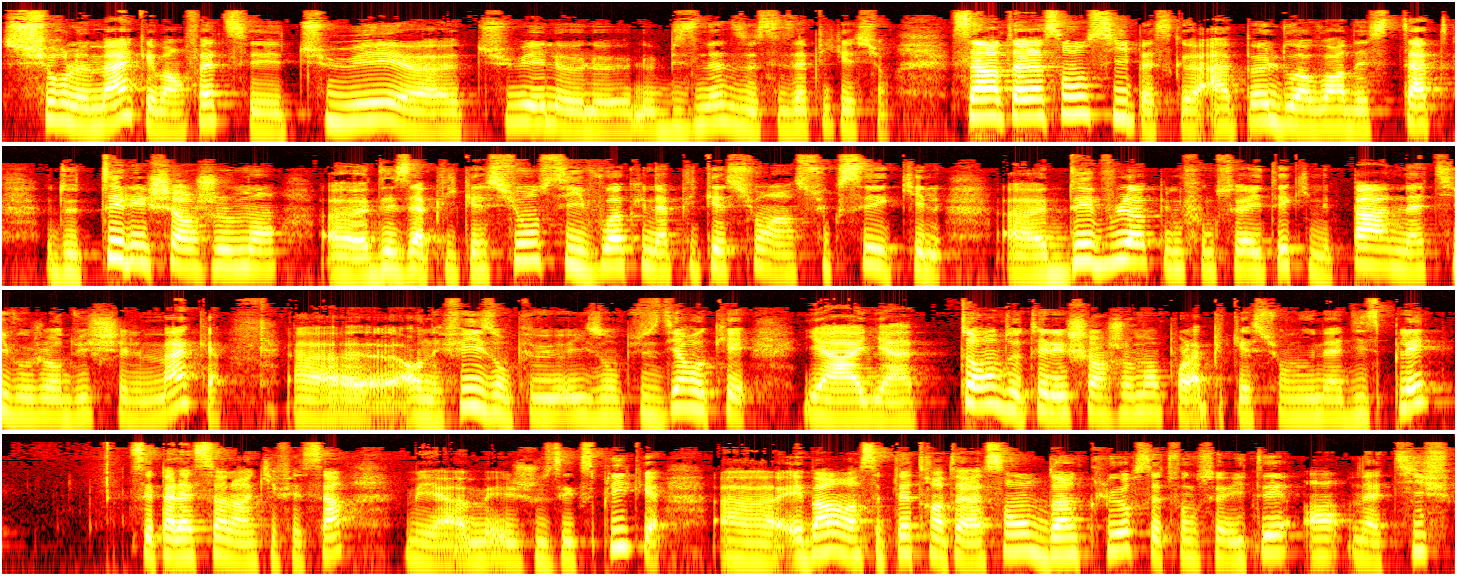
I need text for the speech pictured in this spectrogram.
sur le Mac, et eh ben en fait c'est tuer, euh, tuer le, business de ces applications. C'est intéressant aussi parce que Apple doit avoir des stats de téléchargement euh, des applications. S'il voit qu'une application a un succès et qu'il développe une fonctionnalité qui n'est pas native aujourd'hui chez le Mac, en effet ils ont pu, ils ont pu se dire ok, il y a, y a tant de téléchargements pour l'application Luna Display c'est pas la seule hein, qui fait ça, mais, euh, mais je vous explique. Euh, eh ben, c'est peut-être intéressant d'inclure cette fonctionnalité en natif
